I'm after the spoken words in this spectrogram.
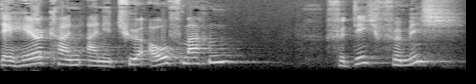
Der Herr kann eine Tür aufmachen, für dich, für mich,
